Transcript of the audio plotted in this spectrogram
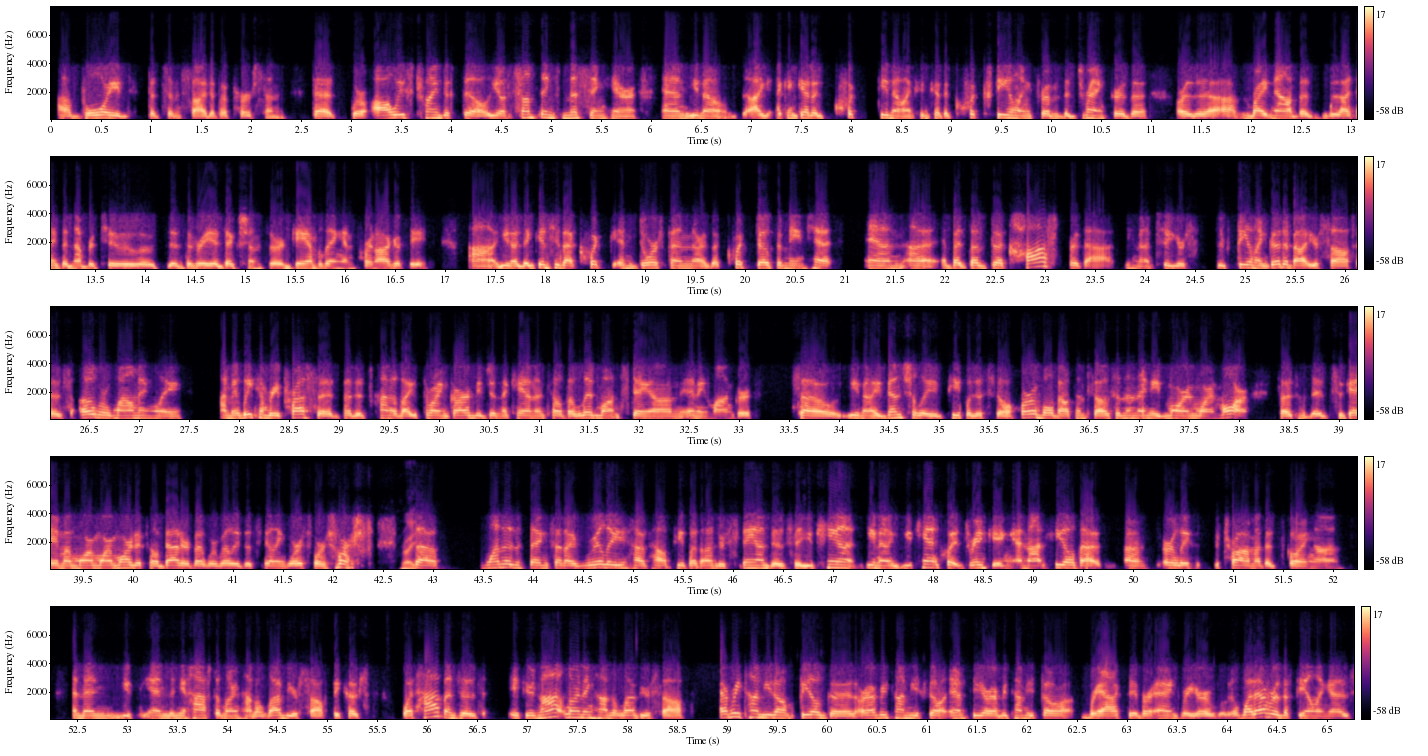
uh, void that's inside of a person that we're always trying to fill. You know, something's missing here, and you know, I, I can get a quick you know, I can get a quick feeling from the drink or the or the um, right now the, the, I think the number two the three addictions are gambling and pornography. Uh, you know, that gives you that quick endorphin or the quick dopamine hit. And uh, but the the cost for that, you know, to your feeling good about yourself is overwhelmingly. I mean, we can repress it, but it's kind of like throwing garbage in the can until the lid won't stay on any longer. So, you know, eventually people just feel horrible about themselves and then they need more and more and more. So it's, it's a game of more and more and more to feel better, but we're really just feeling worse, worse, worse. Right. So one of the things that I really have helped people to understand is that you can't, you know, you can't quit drinking and not heal that um, early trauma that's going on. And then you, and then you have to learn how to love yourself because what happens is if you're not learning how to love yourself, every time you don't feel good or every time you feel empty or every time you feel reactive or angry or whatever the feeling is,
